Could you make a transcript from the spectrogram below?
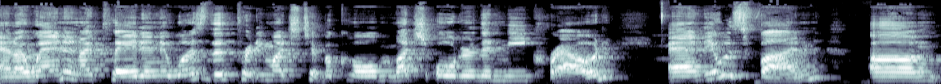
And I went and I played, and it was the pretty much typical, much older than me crowd. And it was fun. Um,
